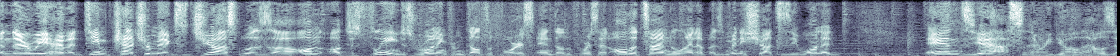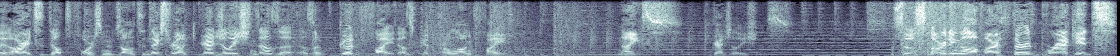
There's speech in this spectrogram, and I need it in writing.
And there we have it. Team Catromix just was uh, on, on, just fleeing, just running from Delta Force, and Delta Force had all the time to line up as many shots as he wanted. And yeah, so there we go. That was it. All right, so Delta Force moves on to the next round. Congratulations. That was a that was a good fight. That was a good prolonged fight. Nice. Congratulations. So starting off our third bracket,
